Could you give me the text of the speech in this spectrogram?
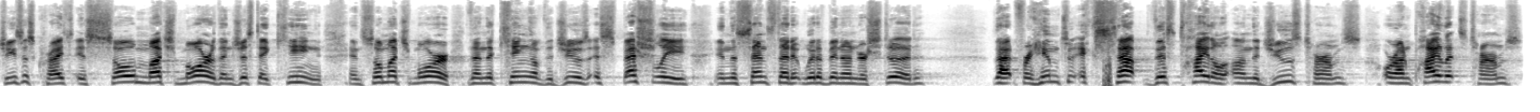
Jesus Christ is so much more than just a king and so much more than the king of the Jews, especially in the sense that it would have been understood that for him to accept this title on the Jews' terms or on Pilate's terms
